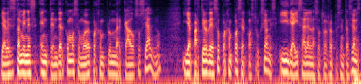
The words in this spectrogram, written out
Y a veces también es entender cómo se mueve, por ejemplo, un mercado social, ¿no? Y a partir de eso, por ejemplo, hacer construcciones. Y de ahí salen las otras representaciones.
